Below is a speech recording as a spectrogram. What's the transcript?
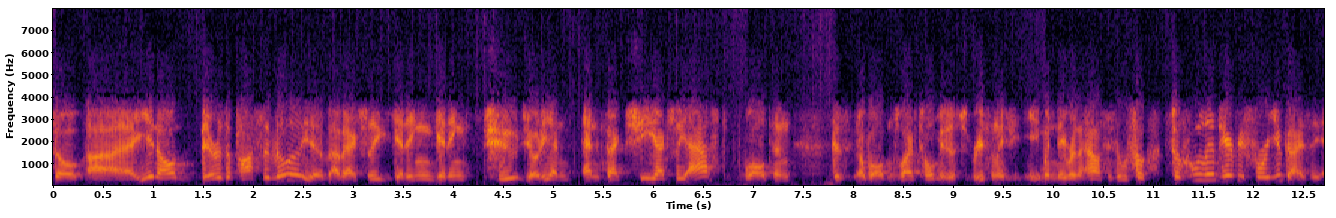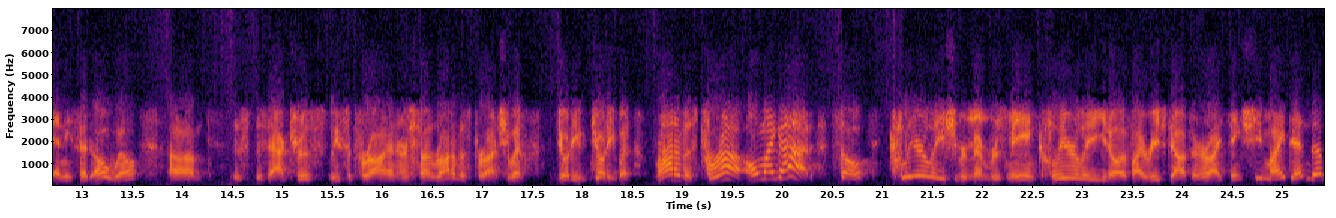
so uh, you know, there's a possibility of, of actually getting getting to Jodie, and, and in fact, she actually asked Walton because uh, Walton's wife told me this recently he- when they were in the house. He said, well, "So, so who lived here before you guys?" And he said, "Oh, well, um, this this actress Lisa Pera and her son Radames Pera." And she went, Jody, Jodie went Radames Pera. Oh my God!" So clearly she remembers me, and clearly, you know, if I reached out to her, I think she might end up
